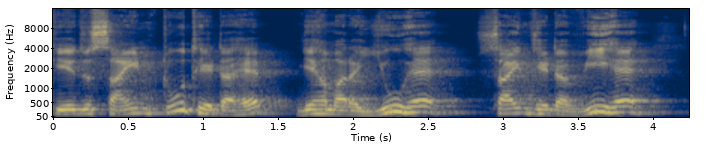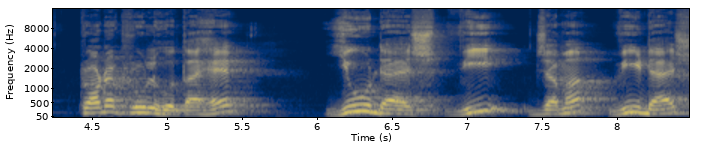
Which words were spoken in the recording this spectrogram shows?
कि ये जो साइन टू थेटा है, ये हमारा u है साइन थेटा v है। प्रोडक्ट रूल होता है u डैश v जमा v dash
